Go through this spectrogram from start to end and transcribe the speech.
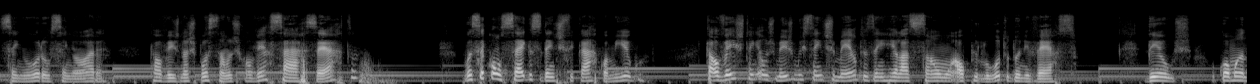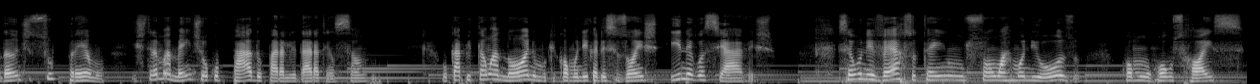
senhor ou senhora, talvez nós possamos conversar, certo? Você consegue se identificar comigo? Talvez tenha os mesmos sentimentos em relação ao piloto do universo. Deus, comandante supremo, extremamente ocupado para lhe dar atenção. O capitão anônimo que comunica decisões inegociáveis. Seu universo tem um som harmonioso, como um Rolls Royce,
